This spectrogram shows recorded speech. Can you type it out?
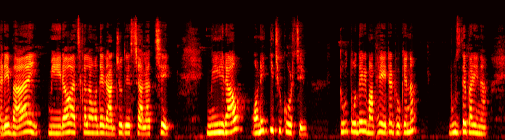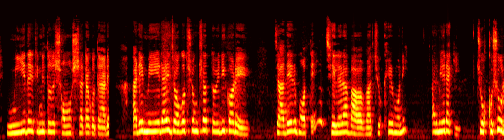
আরে ভাই, মেয়েরাও আজকাল আমাদের রাজ্য দেশ চালাচ্ছে। মেয়েরাও অনেক কিছু করছে। তো তোদের মাথায় এটা ঢোকে না? বুঝতে পারি না। মেয়েদেরকে নিয়ে তোদের সমস্যাটা কোথায়? আরে আরে মেয়েরাই জগৎ সংসার তৈরি করে। যাদের মতে ছেলেরা বাবা মা চোখের মনি আর মেয়েরা কি? চক্ষুশুল?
